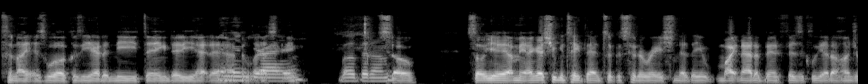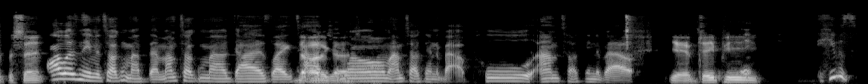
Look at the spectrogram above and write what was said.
tonight as well because he had a knee thing that he had that happened last game. Both of them. So so yeah, I mean, I guess you can take that into consideration that they might not have been physically at hundred percent. I wasn't even talking about them. I'm talking about guys like the. Jerome. I'm talking about Poole. I'm talking about yeah, JP. He was.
